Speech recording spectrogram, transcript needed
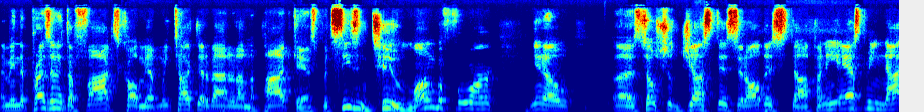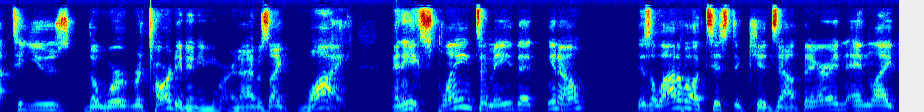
I mean, the president of Fox called me up and we talked about it on the podcast, but season two, long before, you know, uh, social justice and all this stuff. And he asked me not to use the word retarded anymore. And I was like, why? And he explained to me that, you know, there's a lot of autistic kids out there and and like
